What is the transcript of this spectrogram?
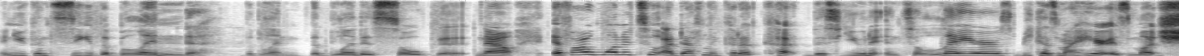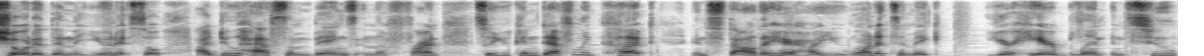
and you can see the blend the blend. The blend is so good. Now, if I wanted to, I definitely could have cut this unit into layers because my hair is much shorter than the unit. So I do have some bangs in the front. So you can definitely cut and style the hair how you want it to make your hair blend into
